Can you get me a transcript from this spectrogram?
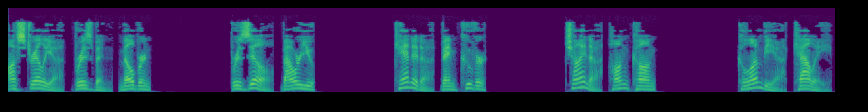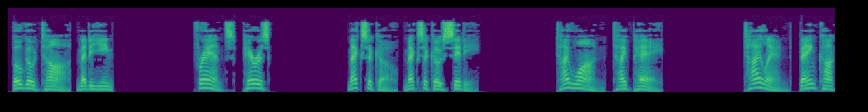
Australia, Brisbane, Melbourne Brazil, Bauru Canada, Vancouver China, Hong Kong Colombia, Cali, Bogotá, Medellín France, Paris Mexico, Mexico City Taiwan, Taipei Thailand, Bangkok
